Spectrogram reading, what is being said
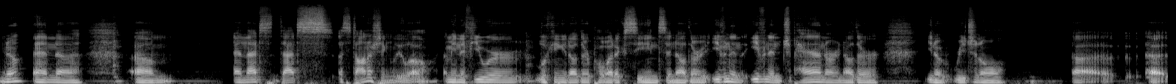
you know, and, uh, um, and that's that's astonishingly low. I mean, if you were looking at other poetic scenes in other, even in even in Japan or in other, you know, regional uh, uh,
